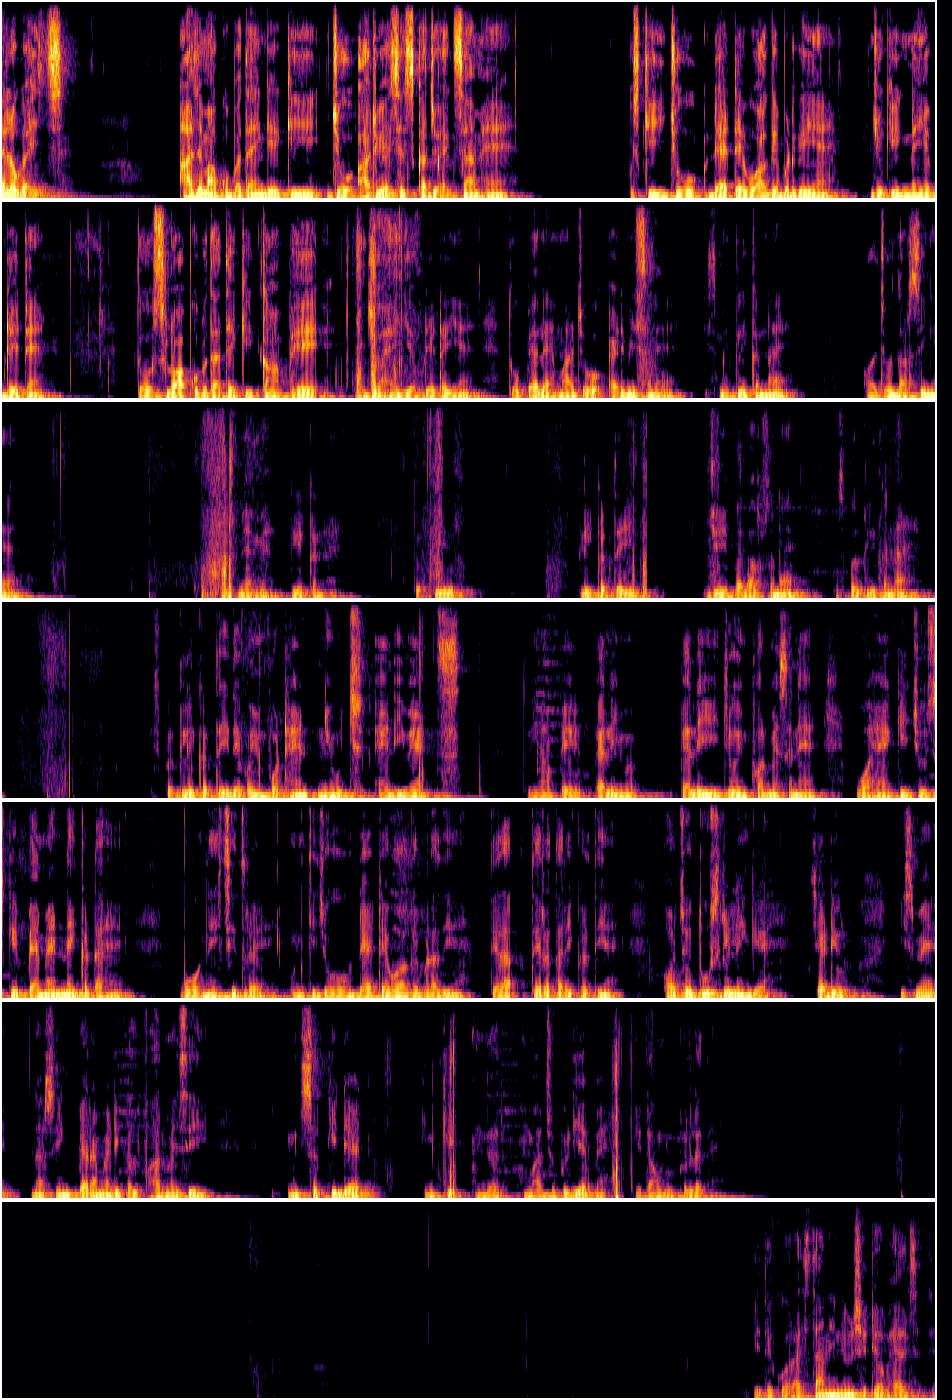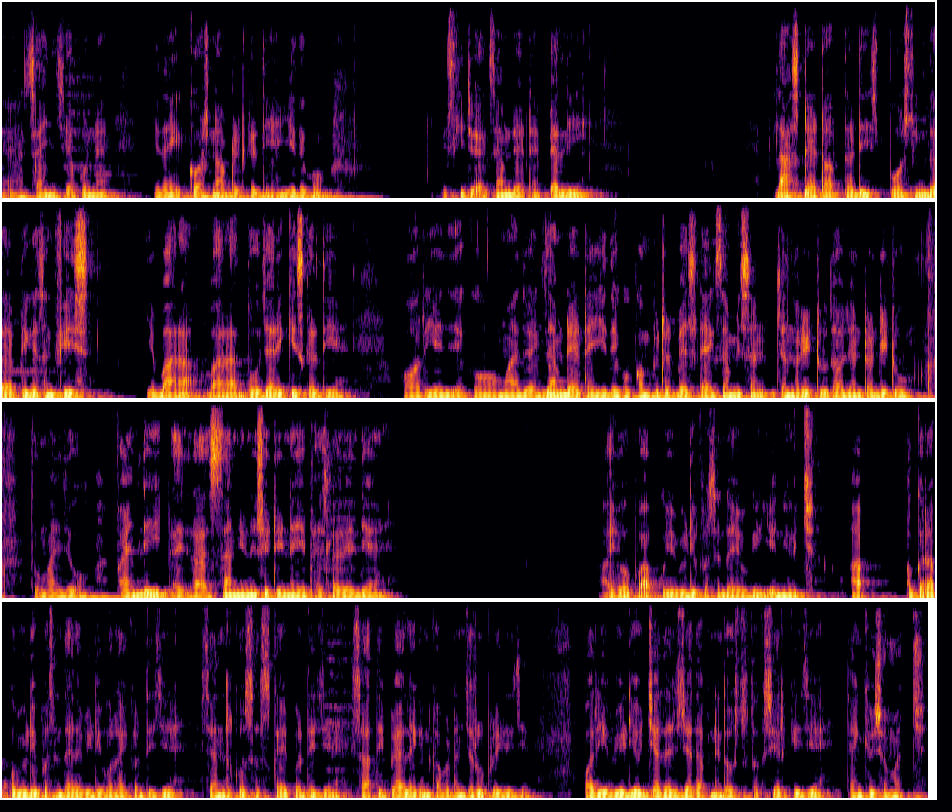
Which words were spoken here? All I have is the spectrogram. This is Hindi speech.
हेलो गाइस आज हम आपको बताएँगे कि जो आर यू एस एस का जो एग्ज़ाम है, उसकी जो डेट है वो आगे बढ़ गई है, जो कि नई अपडेट है। तो स्लो आपको बताते हैं कि कहाँ पे जो है ये अपडेट आई है। तो पहले हमारा जो एडमिशन है, इसमें क्लिक करना है और जो नर्सिंग है इसमें हमें क्लिक करना है। तो फिर क्लिक करते ही जो ये पहला ऑप्शन है, उस पर क्लिक करना है। पर क्लिक करते ही देखो इम्पोर्टेंट न्यूज़ एंड इवेंट्स तो यहाँ पे पहली पहली जो इन्फॉर्मेशन है, वो है कि जो इसके पेमेंट नहीं कटा है, वो निश्चित रहे। उनकी जो डेट है, वो आगे बढ़ा दिए तेरह तेरह तारीख कर दिए और जो दूसरी लिंक है शेड्यूल इसमें नर्सिंग पैरामेडिकल फार्मेसी इन सब की डेट इनके अंदर हमारा जो पीडीएफ है, ये डाउनलोड कर लेते हैं। ये देखो, Rajasthan university of health science Jaipur ने ये नई घोषणा अपडेट कर दी है। ये देखो, इसकी जो एग्ज़ाम डेट है, पहली last date of the dis posting the application fees ये बारह बारह दो हज़ार इक्कीस कर दी है। और ये देखो, हमारा जो एग्ज़ाम डेट है, ये देखो computer based examination January two thousand twenty two तो मैं जो फाइनली राजस्थान यूनिवर्सिटी ने ये फैसला ले लिया है। आई होप आपको ये वीडियो पसंद आई होगी। ये न्यूज़ अगर आपको वीडियो पसंद आए तो वीडियो को लाइक कर दीजिए, चैनल को सब्सक्राइब कर दीजिए, साथ ही बेल आइकन का बटन ज़रूर प्रेस कीजिए और ये वीडियो ज़्यादा से ज़्यादा अपने दोस्तों तक शेयर कीजिए। Thank you so much.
